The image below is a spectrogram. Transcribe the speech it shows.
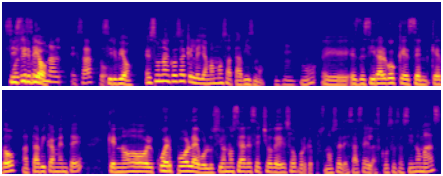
Sí puede ser sirvió. una- Exacto. Sirvió. Es una cosa que le llamamos atavismo. Eh, es decir, algo que se quedó atávicamente, que no el cuerpo, la evolución no se ha deshecho de eso, porque pues no se deshace de las cosas así nomás,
